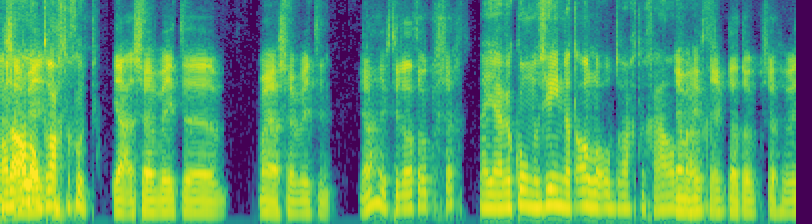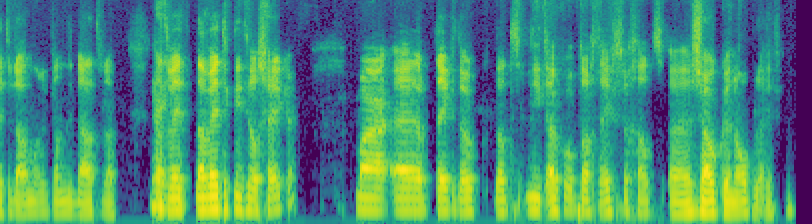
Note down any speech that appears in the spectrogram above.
hadden alle weten- opdrachten goed. Ja, en zij weten, maar ja, zij weten, ja, heeft hij dat ook gezegd? Nou ja, we konden zien dat alle opdrachten gehaald Ja, maar heeft Rick dat ook gezegd? Weten de andere kandidaten dat? Nee. Dat, weet, dat weet ik niet heel zeker. Maar eh, dat betekent ook dat niet elke opdracht evenveel geld eh, zou kunnen opleveren.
